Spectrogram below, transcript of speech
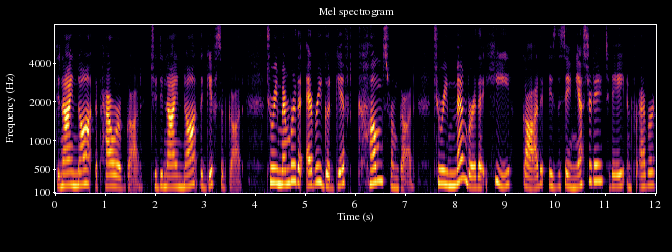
deny not the power of God, to deny not the gifts of God, to remember that every good gift comes from God, to remember that He, God is the same yesterday, today, and forever.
